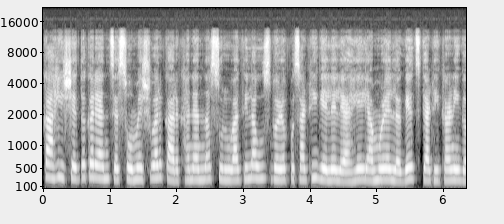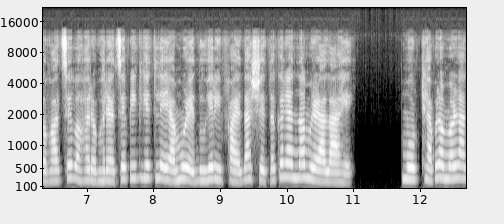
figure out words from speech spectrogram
काही शेतकऱ्यांचे सोमेश्वर कारखान्यांना सुरुवातीला ऊस गळपसाठी गेलेले आहे यामुळे लगेच त्या ठिकाणी गव्हाचे व हरभऱ्याचे पीक घेतले यामुळे दुहेरी फायदा शेतकऱ्यांना मिळाला आहे. मोठ्या प्रमाणात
